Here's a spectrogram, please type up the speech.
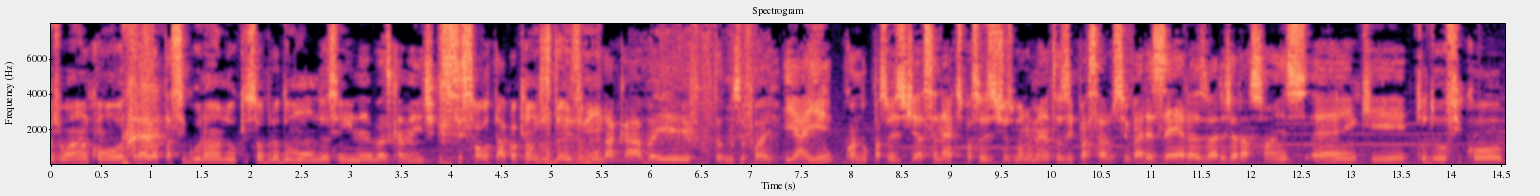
One, com a outra ela tá segurando o que sobrou do mundo, assim, né? Basicamente. Se soltar qualquer um dos dois, o mundo acaba e todo mundo se. E aí, quando passou a existir essa Nexus, passou a existir os monumentos e passaram-se várias eras, várias gerações é, em que tudo ficou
